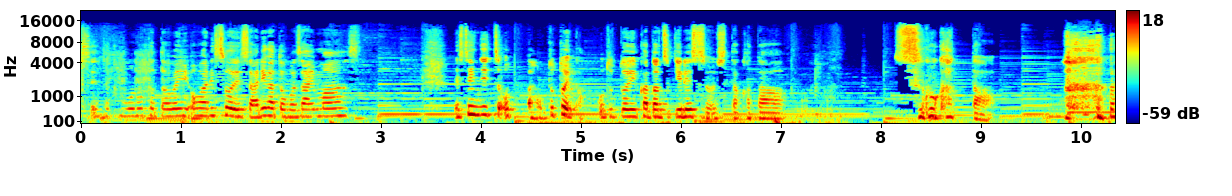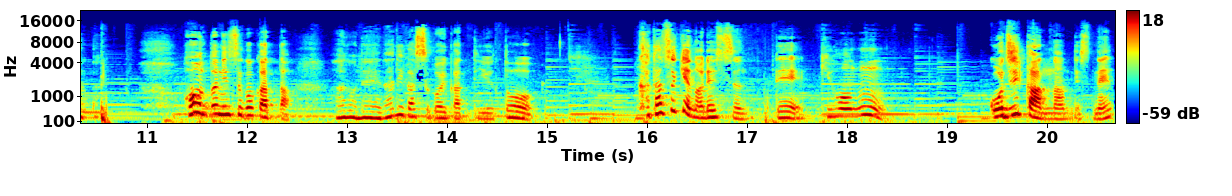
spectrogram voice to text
洗濯物畳み終わりそうです。ありがとうございます。で先日お、あ、おとといか。おととい片付けレッスンした方、すごかった。本当にすごかった。あのね、何がすごいかっていうと、片付けのレッスンって基本5時間なんですね。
